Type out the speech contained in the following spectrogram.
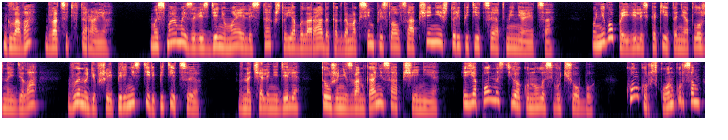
Глава 22. Мы с мамой за весь день умаялись так, что я была рада, когда Максим прислал сообщение, что репетиция отменяется. У него появились какие-то неотложные дела, вынудившие перенести репетицию. В начале недели тоже ни звонка, ни сообщения, и я полностью окунулась в учебу. Конкурс конкурсом,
